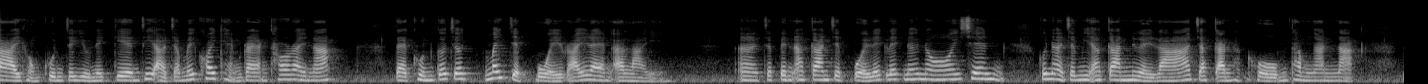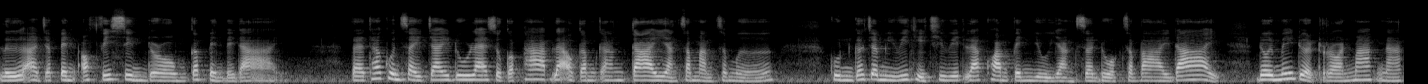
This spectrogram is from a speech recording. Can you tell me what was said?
กายของคุณจะอยู่ในเกณฑ์ที่อาจจะไม่ค่อยแข็งแรงเท่าไรนัก แต่คุณก็จะไม่เจ็บป่วยร้ายแรงอะไรอาจจะเป็นอาการเจ็บป่วยเล็กๆ น้อยๆ เช่น คุณอาจจะมีอาการเหนื่อยล้าจากการหักโหมทำงานหนัก หรืออาจจะเป็นออฟฟิศซินโดรมก็เป็นไปได้ แต่ถ้าคุณใส่ใจดูแลสุขภาพและออกกำลังกายอย่างสม่ำเสมอ คุณก็จะมีวิถีชีวิตและความเป็นอยู่อย่างสะดวกสบายได้ โดยไม่เดือดร้อนมากนัก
